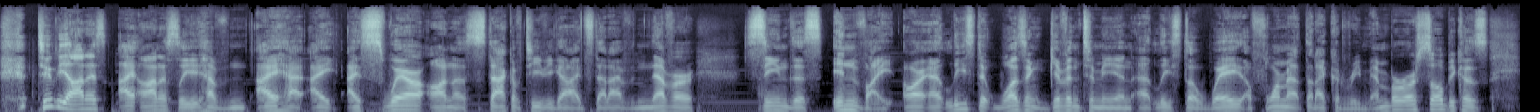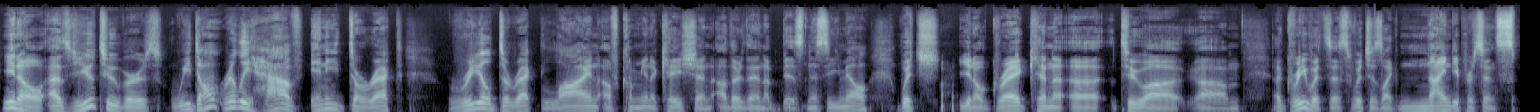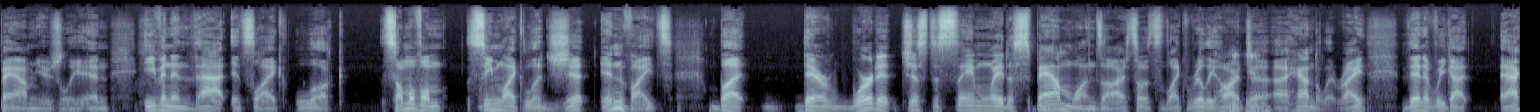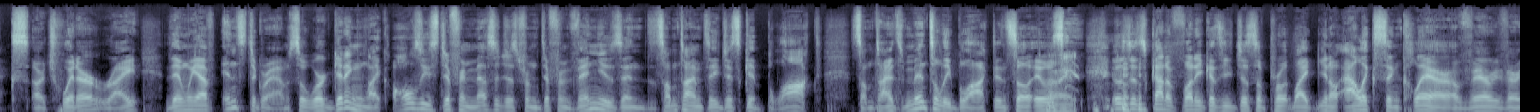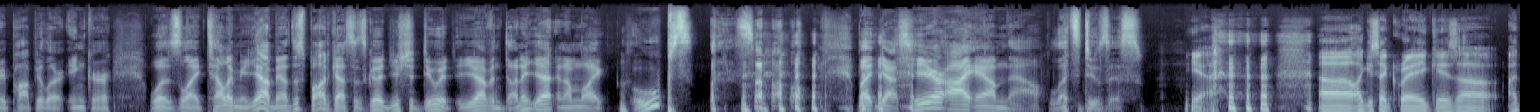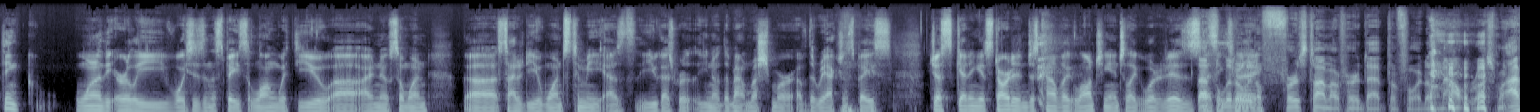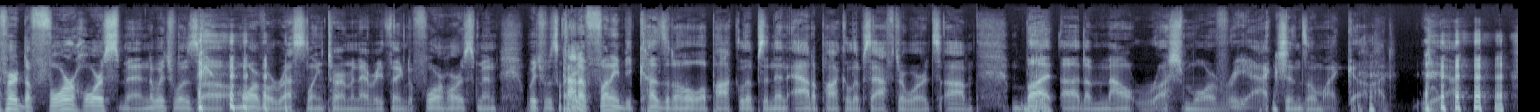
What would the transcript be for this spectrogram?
to be honest, I honestly have I had I I swear on a stack of TV guides that I've never seen this invite or at least it wasn't given to me in at least a way a format that I could remember or so because you know as YouTubers we don't really have any direct real direct line of communication other than a business email which you know greg can uh to uh um agree with this which is like 90% spam usually and even in that it's like look some of them seem like legit invites but they're worded just the same way the spam ones are so it's like really hard Yeah. to uh, handle it right then if we got X or Twitter, right? Then we have Instagram. So we're getting like all these different messages from different venues, and sometimes they just get blocked, sometimes mentally blocked. And so it was, Right. it was just kind of funny because he just approached, like, you know, Alex Sinclair, a very, very popular inker, was like telling me, yeah, man, this podcast is good. You should do it. You haven't done it yet. And I'm like, oops. so, but yes, here I am now. Let's do this. Yeah. uh, like you said, Greg is, uh, I think, one of the early voices in the space along with you. Uh, I know someone uh, cited you once to me as you guys were, you know, the Mount Rushmore of the reaction space, just getting it started and just kind of like launching into like what it is. That's literally today. the first time I've heard that before. The Mount Rushmore. I've heard the Four Horsemen, which was uh, more of a wrestling term and everything. The Four Horsemen, which was kind of funny because of the whole apocalypse and then add apocalypse afterwards. Um, but uh, the Mount Rushmore of reactions. Oh my god. Yeah.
